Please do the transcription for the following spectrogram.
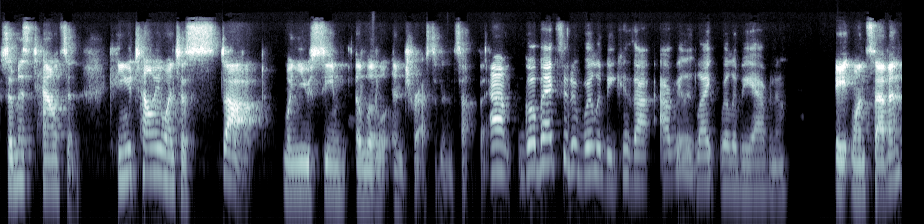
So Miss Townsend, can you tell me when to stop when you seem a little interested in something? Um, go back to the Willoughby because I, I really like Willoughby Avenue. 817?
